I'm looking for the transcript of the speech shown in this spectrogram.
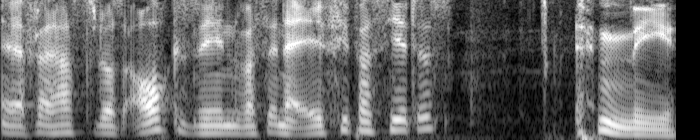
vielleicht hast du das auch gesehen, was in der Elfi passiert ist. nee,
